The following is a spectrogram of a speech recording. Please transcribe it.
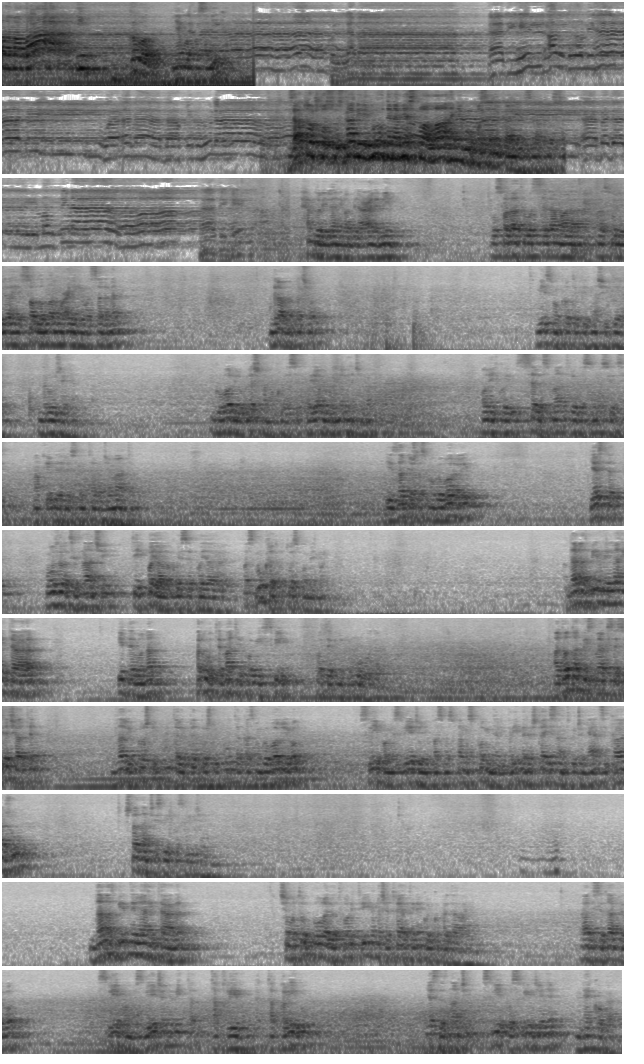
govorom Allaha i govorom njegovog poslanika. كلما هذه الأرض مهادي وأنا باق هنا Zato što su stavili ljude na mjesto Allaha i njegovog poslanika. والسلام على رسول الله صلى الله عليه وسلم Drago braćo, mi smo proteklih naših djela druženja govorili o greškama koje se pojavljaju u menheđima onih koji sebe smatraju da su nosioci akide ili sunnitava džemata. I zadnje što smo govorili jeste uzroci znači tih pojava koji se pojavljaju. Pa smo ukratko to spomenuli. Danas bihni Allahi ta'ala idemo na prvu tematiku ovih svih proteklih uvoda. A dotakli smo, ako se sjećate, da li prošli puta ili pretprošli puta kad smo govorili o slijepom slijedženju, pa smo samo spominjali primjere šta islamski učenjaci kažu, šta znači slijepo posviđeni? Danas, bidni lahi ta'ala, ćemo to pogled otvoriti i onda će trajati nekoliko predavanja. Radi se dakle o slijepom slijedženju i ta, taklidu. Taklidu jeste znači slijepo slijedženje nekoga.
